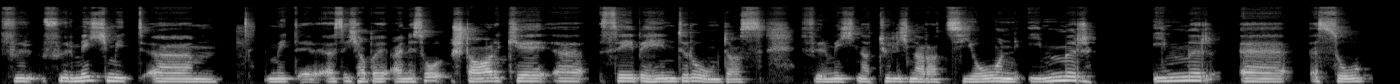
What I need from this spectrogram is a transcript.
für, für mich mit, ähm, mit, äh, also ich habe eine so starke äh, Sehbehinderung, dass für mich natürlich Narration immer, immer äh, so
